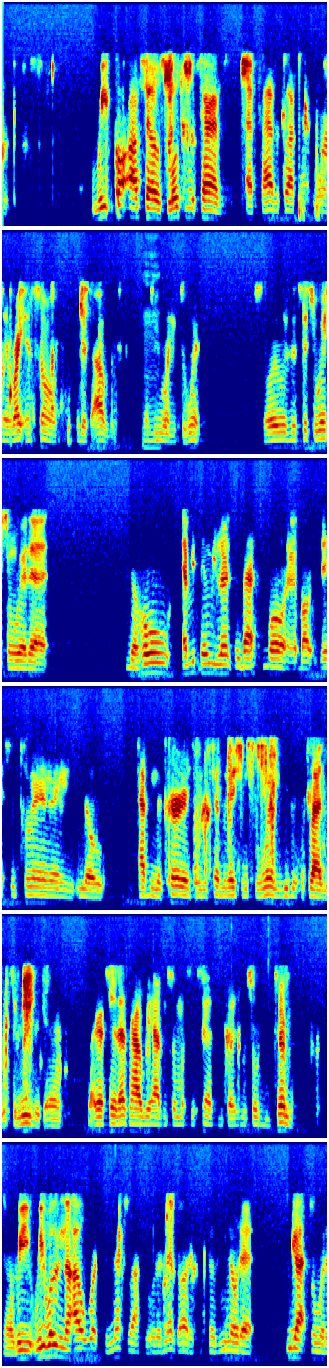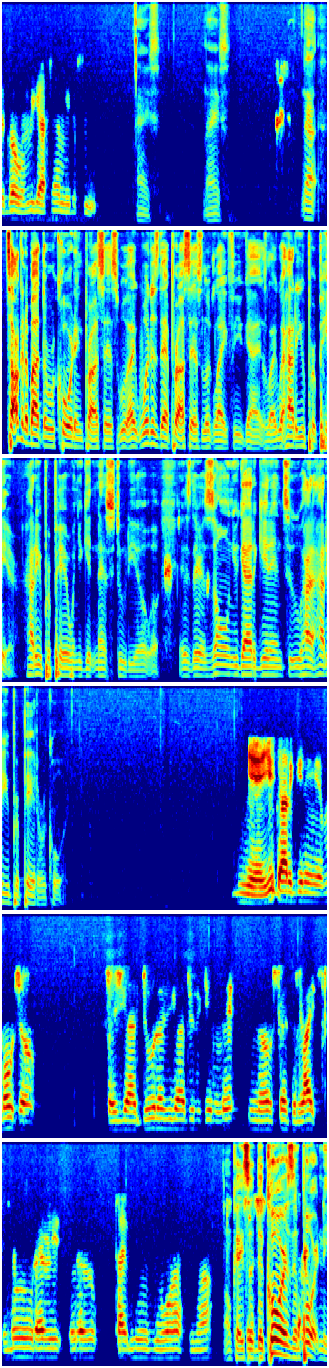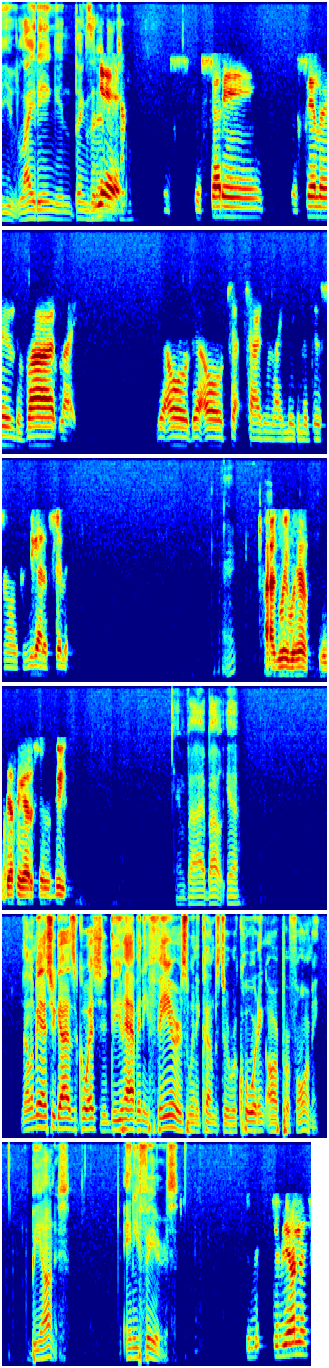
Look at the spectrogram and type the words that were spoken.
we caught ourselves multiple times at five o'clock in the morning writing songs for this album because mm-hmm. we wanted to win. So it was a situation where that the whole everything we learned in basketball and about discipline and you know having the courage and determination to win, we just applied it to music. And like I said, that's how we're having so much success because we're so determined. Uh, we we willing to outwork the next rapper or the next artist because we know that we got somewhere to go and we got family to feed. Nice, nice. Now, talking about the recording process, like what does that process look like for you guys? Like, how do you prepare? How do you prepare when you get in that studio? Or is there a zone you got to get into? How how do you prepare to record? Yeah, you got to get in your mojo. So you got to do whatever you got to do to get lit. You know, set the lights, the mood, every whatever type mood you want. You know. Okay, so decor is important to you, lighting and things of that yeah. nature. The, the setting, the feeling, the vibe, like that all that all t- ties in like making a good song because you got to feel it. Right. I agree with him. You definitely got to feel the beat and vibe out. Yeah. Now let me ask you guys a question: Do you have any fears when it comes to recording or performing? Be honest. Any fears? To be, to be honest,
